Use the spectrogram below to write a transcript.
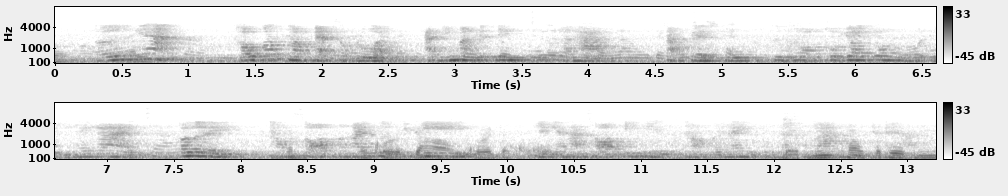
อเออเนี่ยเขาก็ทำแบบสำรวจ อันนี้ marketing นะคะจาก Facebook คือเขาเขาย่อยข้อมูลมาดีง่ายๆ ก็เลยทำซอสมาให้คเผื่นอละเจ้าพี่คนละเจ้าของๆอย่างเงี้ยค่ะซอสที่พี่ทำไว้ให้อยู่แบบนี้เข้าประเทศนี้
